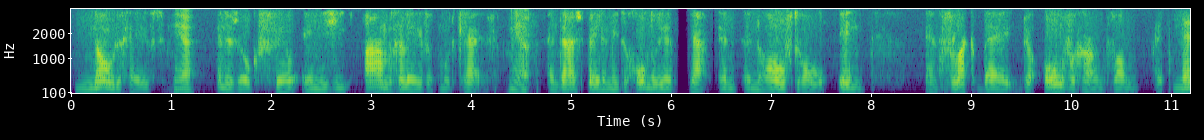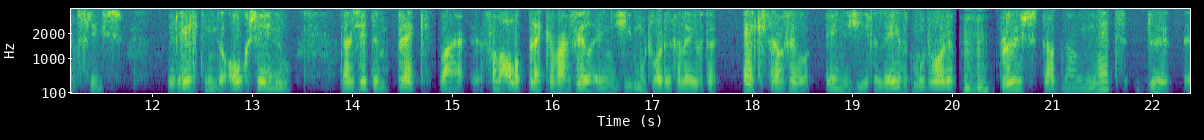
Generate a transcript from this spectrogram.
nodig heeft. Ja. En dus ook veel energie aangeleverd moet krijgen. Ja. Daar spelen mitochondriën ja, een, een hoofdrol in. En vlak bij de overgang van het netvlies richting de oogzenuw, daar zit een plek waar van alle plekken waar veel energie moet worden geleverd, er extra veel energie geleverd moet worden. Mm -hmm. Plus dat nou net de, uh,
